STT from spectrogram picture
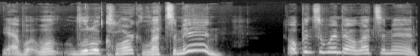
yeah, but well, little Clark lets him in, opens the window, lets him in.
